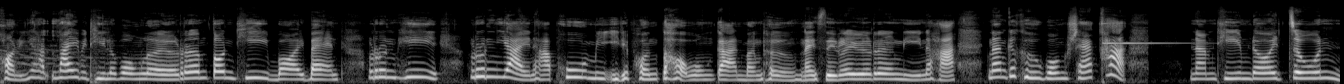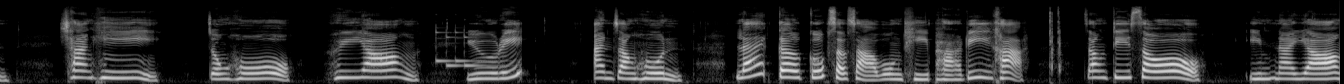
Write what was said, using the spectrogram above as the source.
ขออนุญาตไล่ไปทีละวงเลย เริ่มต้นที่บอยแบนด์รุ่นพี่รุ่นใหญ่นะคะ ผู้มีอิทธิพลต่อวงการบันเทิงในซีรีส์เรื่องนี้นะคะ นั่นก็คือวงแชคค่ะนำทีมโดยจุน ชางฮี จงโฮฮุยยอง ยูริ อันจองฮุน และเกิร์ลกรุ๊ปสาวๆวงทีพารีค่ะ จองจีโซ อิมนายอง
